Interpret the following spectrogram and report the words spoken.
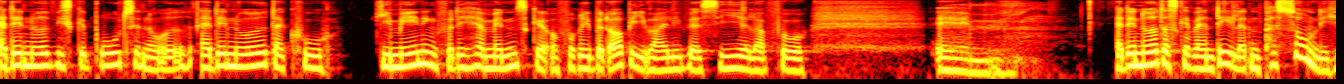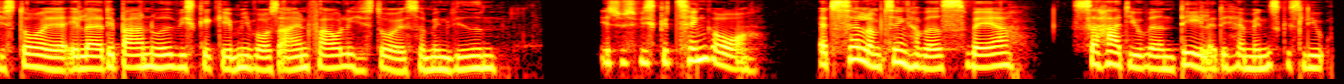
Er det noget, vi skal bruge til noget? Er det noget, der kunne give mening for det her menneske, og få ribbet op i, var jeg lige ved at sige, eller få... Øhm, er det noget, der skal være en del af den personlige historie, eller er det bare noget, vi skal gemme i vores egen faglige historie som en viden? Jeg synes, vi skal tænke over, at selvom ting har været svære, så har de jo været en del af det her menneskes liv.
